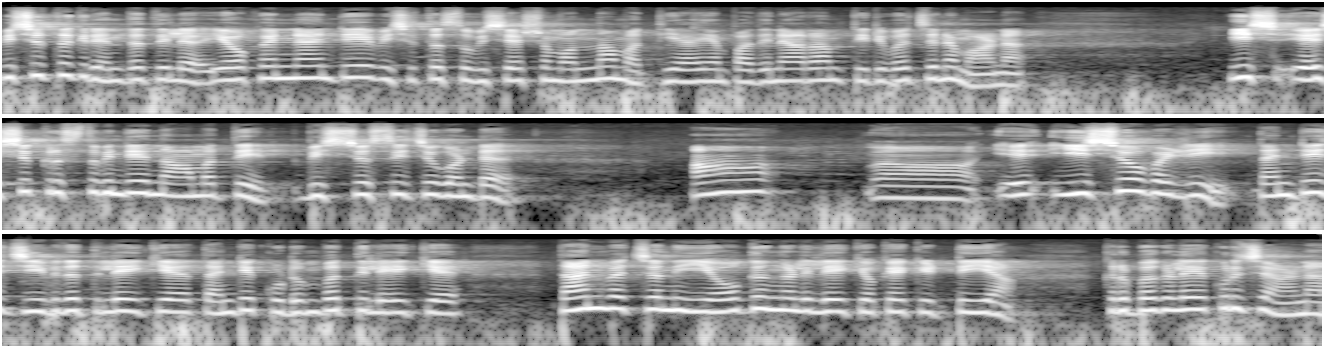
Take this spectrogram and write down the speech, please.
വിശുദ്ധ ഗ്രന്ഥത്തിൽ യോഹന്നാന്റെ വിശുദ്ധ സുവിശേഷം ഒന്നാം അധ്യായം പതിനാറാം തിരുവചനമാണ് ഈശ് യേശുക്രിസ്തുവിന്റെ നാമത്തിൽ വിശ്വസിച്ചുകൊണ്ട് ആ ഈശോ വഴി തന്റെ ജീവിതത്തിലേക്ക് തന്റെ കുടുംബത്തിലേക്ക് താൻ വെച്ച നിയോഗങ്ങളിലേക്കൊക്കെ കിട്ടിയ കൃപകളെക്കുറിച്ചാണ്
